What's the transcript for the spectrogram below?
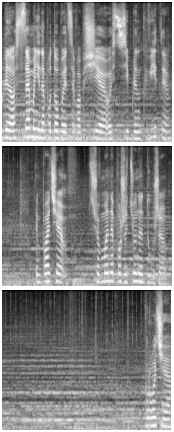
Блін, ось це мені не подобається вообще. Ось ці, блін, квіти. Тим паче, що в мене по життю не дуже. Коротше,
